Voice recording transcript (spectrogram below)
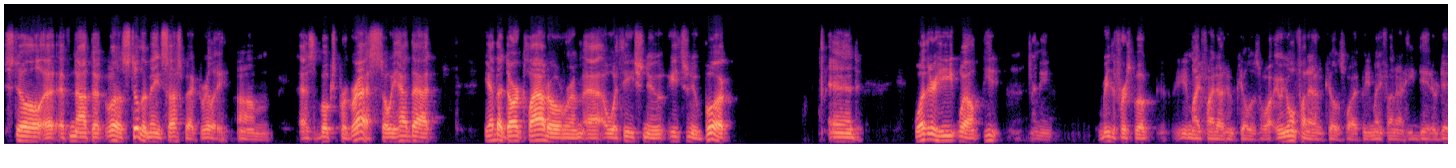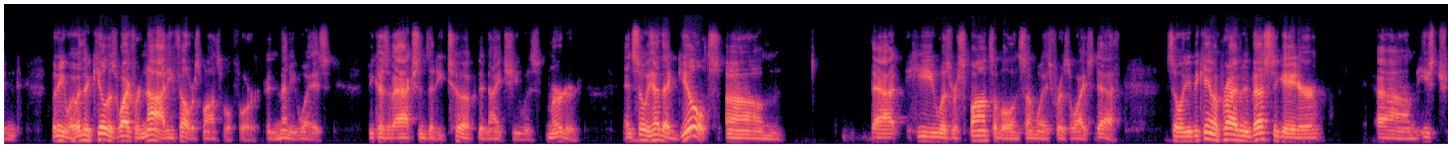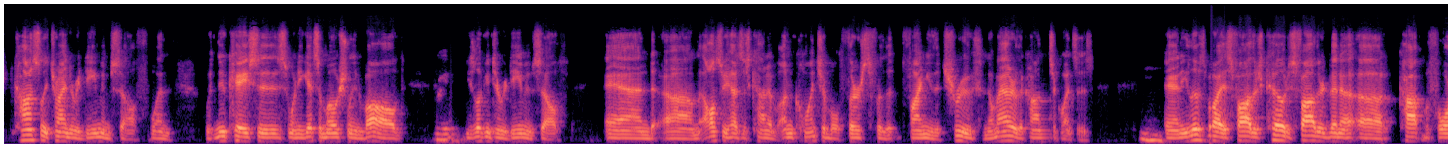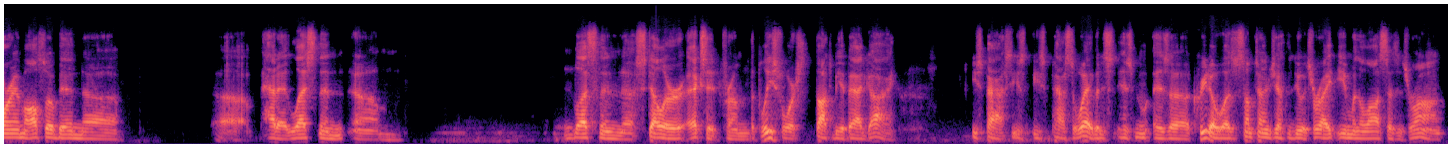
still, uh, if not the well, still the main suspect really. Um, as the books progress, so he had that he had that dark cloud over him uh, with each new each new book, and whether he well he, I mean, read the first book, you might find out who killed his wife. You won't find out who killed his wife, but you might find out he did or didn't. But anyway, whether he killed his wife or not, he felt responsible for in many ways because of actions that he took the night she was murdered. And so he had that guilt um, that he was responsible in some ways for his wife's death. So when he became a private investigator, um, he's tr- constantly trying to redeem himself. When with new cases, when he gets emotionally involved, right. he's looking to redeem himself. And um, also, he has this kind of unquenchable thirst for the finding the truth, no matter the consequences. Mm-hmm. And he lives by his father's code. His father had been a, a cop before him, also been uh, uh, had a less than um, less than stellar exit from the police force. Thought to be a bad guy. He's passed. He's he's passed away. But his his, his uh, credo was sometimes you have to do what's right, even when the law says it's wrong.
